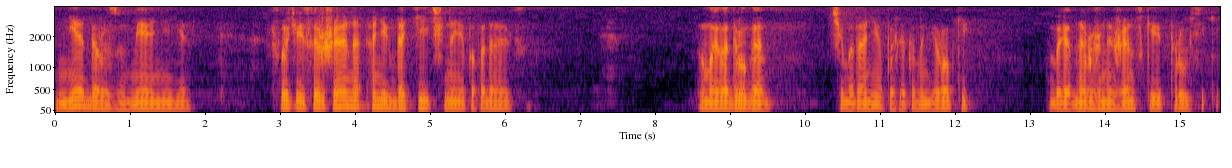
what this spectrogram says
недоразумение – случаи совершенно анекдотичные попадаются. У моего друга в чемодане после командировки были обнаружены женские трусики.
